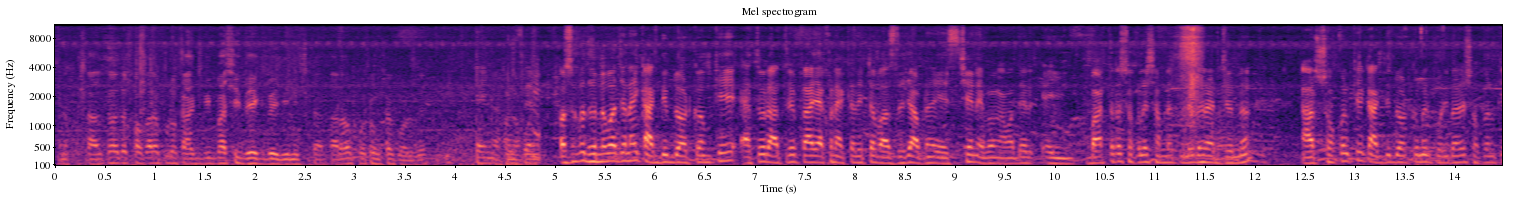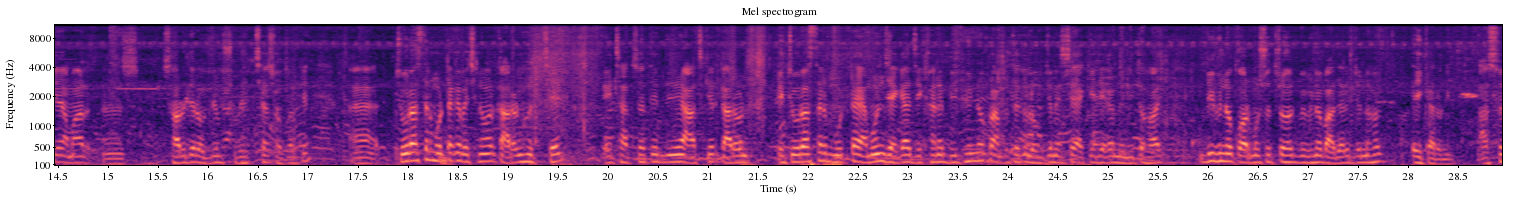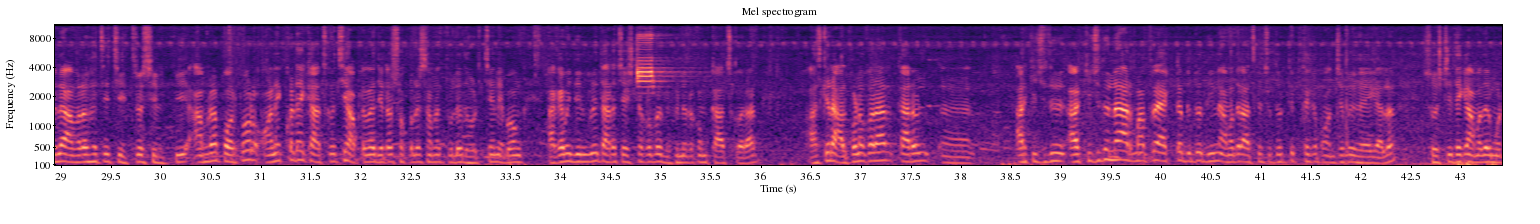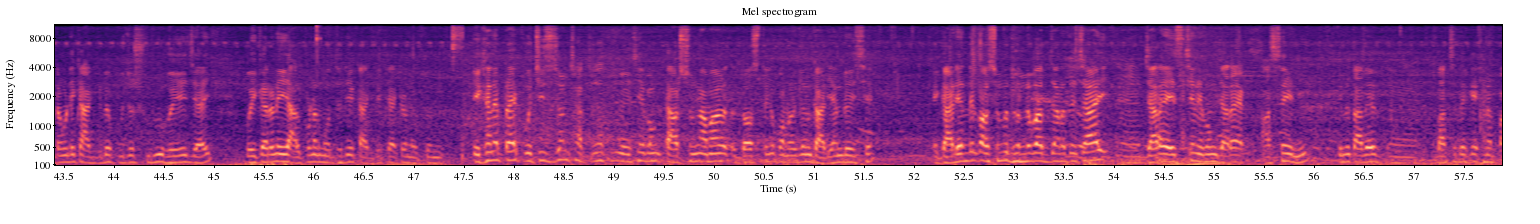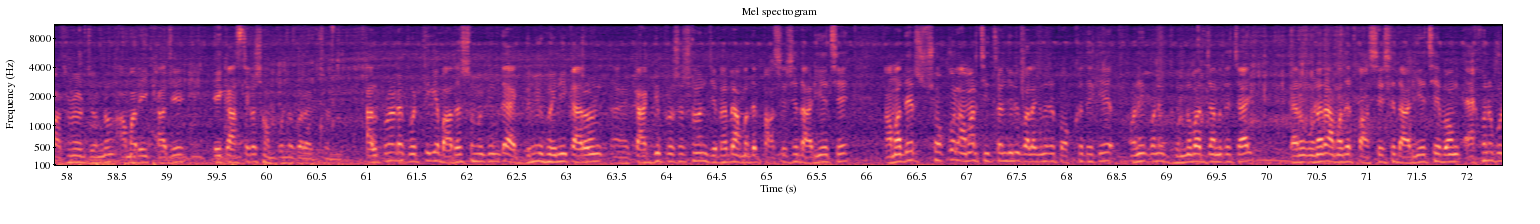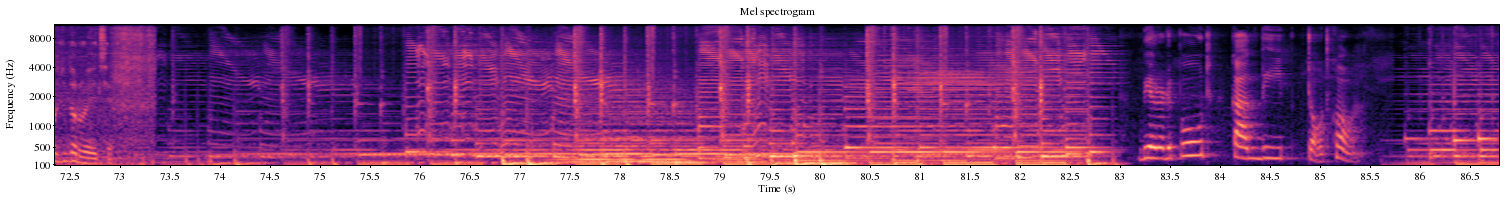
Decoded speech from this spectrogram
মানে কালকে হয়তো সকালে পুরো কাকদ্বীপবাসী দেখবে জিনিসটা, তারাও প্রশংসা করবে। অসংখ্য ধন্যবাদ জানাই কাকদ্বীপ ডট কমকে এত রাত্রে প্রায় এখন একটা দেড়টা বাজতে যে আপনারা এসছেন এবং আমাদের এই বার্তাটা সকলের সামনে তুলে ধরার জন্য। আর সকলকে কাকদ্বীপ ডট কমের পরিবারের সকলকে আমার আহ, শারদীয় অগ্রিম শুভেচ্ছা সকলকে। চৌরাস্তার মোড়টাকে বেছে নেওয়ার কারণ হচ্ছে এই ছাত্রছাত্রীর দিনে আজকের কারণ। এই চৌরাস্তার মোড়টা এমন জায়গা যেখানে বিভিন্ন প্রান্ত থেকে লোকজন এসে একই জায়গায় মিলিত হয়। বিভিন্ন কর্মসূত্র হোক বিভিন্ন বাজারের জন্য হোক এই কারণে আসলে আমরা হচ্ছে চিত্রশিল্পী। আমরা পরপর অনেক কটাই কাজ করছি। আপনারা যেটা সকলের সামনে তুলে ধরছেন এবং আগামী দিনগুলিতে আরও চেষ্টা করব বিভিন্ন রকম কাজ করার। আজকের আলপনা করার কারণ আর কিছুদিন আর কিছুদিন না, আর মাত্র একটা দুটো দিন আমাদের আজকে চতুর্থী থেকে পঞ্চমী হয়ে গেল। ষষ্ঠী থেকে আমাদের মোটামুটি কাকদ্বীপে পুজো শুরু হয়ে যায়। ওই কারণে এই আলপনার মধ্যে দিয়ে কাকদ্বীপে একটা নতুন এখানে প্রায় পঁচিশ জন ছাত্রছাত্রী রয়েছে এবং তার সঙ্গে আমার দশ থেকে পনেরো জন গার্ডিয়ান রয়েছে। গার্ডিয়ানদেরকে অসংখ্য ধন্যবাদ জানাতে চাই যারা এসছেন এবং যারা আসেনি, কিন্তু তাদের বাচ্চাদেরকে এখানে পাঠানোর জন্য, আমার এই কাজে, এই কাজটাকে সম্পন্ন করার জন্য। কল্পনাটা করতে গিয়ে বাধার সময় কিন্তু একদমই হয়নি, কারণ কাকদ্বীপ প্রশাসন যেভাবে আমাদের পাশে এসে দাঁড়িয়েছে, আমাদের সকল, আমার চিত্রাঞ্জলি কলাকেন্দ্রের পক্ষ থেকে অনেক অনেক ধন্যবাদ জানাতে চাই, কারণ ওনারা আমাদের পাশে এসে দাঁড়িয়েছে এবং এখনও পর্যন্ত রয়েছে। Bureau Report, Kakdeep.com.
